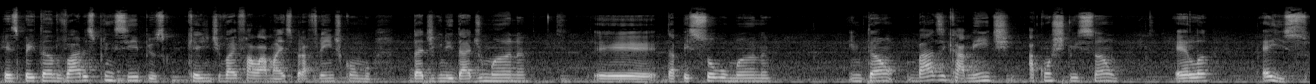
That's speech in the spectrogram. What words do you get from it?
Respeitando vários princípios que a gente vai falar mais para frente, como da dignidade humana, é, da pessoa humana. Então, basicamente, a Constituição ela é isso.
